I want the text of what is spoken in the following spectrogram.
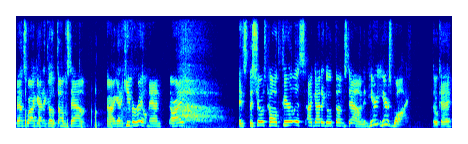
That's why I got to go thumbs down. I got to keep it real, man. All right. It's the show's called Fearless. I got to go thumbs down, and here here's why. Okay.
